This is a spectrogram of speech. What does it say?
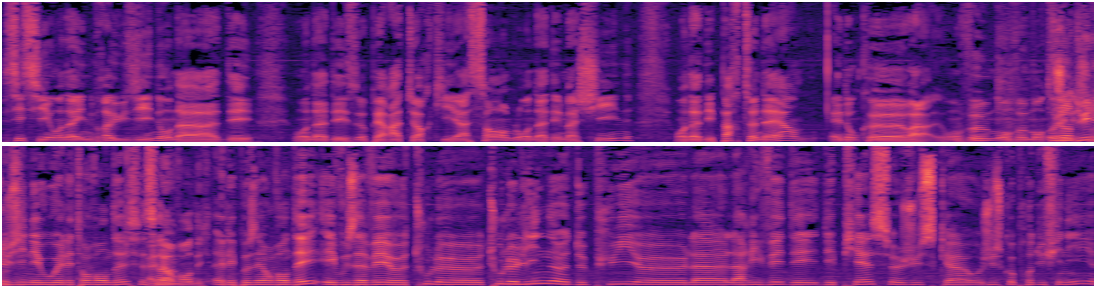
Si si on a une vraie usine, on a des on a des opérateurs qui assemblent, on a des machines, on a des partenaires et donc euh, voilà on veut on veut montrer. Aujourd'hui l'usine est où? Elle est en Vendée c'est ça? Elle est en Vendée. Elle est posée en Vendée et vous avez tout le tout le lean depuis l'arrivée des, des, pièces jusqu'à jusqu'au produit fini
